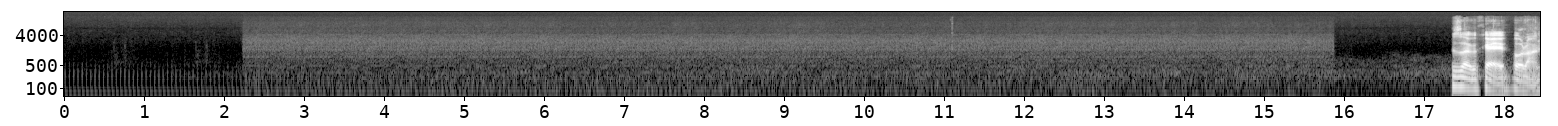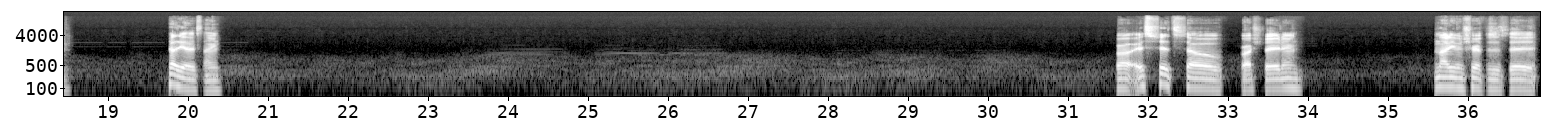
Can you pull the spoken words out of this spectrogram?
It's like, okay, hold on. Try the other thing. Bro, it's shit so frustrating. I'm not even sure if this is it.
